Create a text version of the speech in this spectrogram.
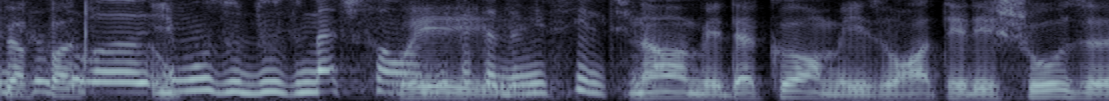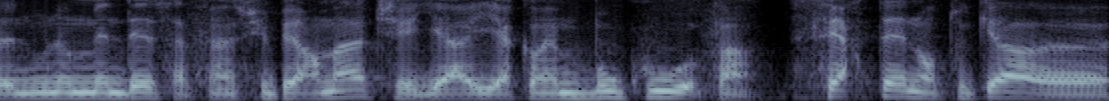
perdent ce pas- soit ils- 11 ou 12 matchs sans Oui. défaite à domicile. Tu vois. Non, mais d'accord, mais ils ont raté des choses. Euh, Nuno Mendes a fait un super match et il y a, il y a quand même beaucoup, enfin certaines en tout cas, euh,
